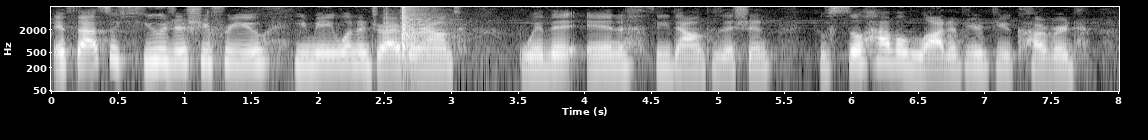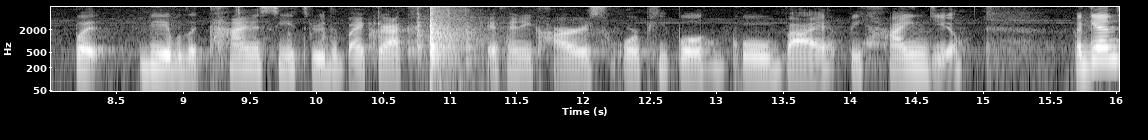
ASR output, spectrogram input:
If that's a huge issue for you, you may want to drive around with it in the down position. You'll still have a lot of your view covered, but be able to kind of see through the bike rack if any cars or people go by behind you. Again,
